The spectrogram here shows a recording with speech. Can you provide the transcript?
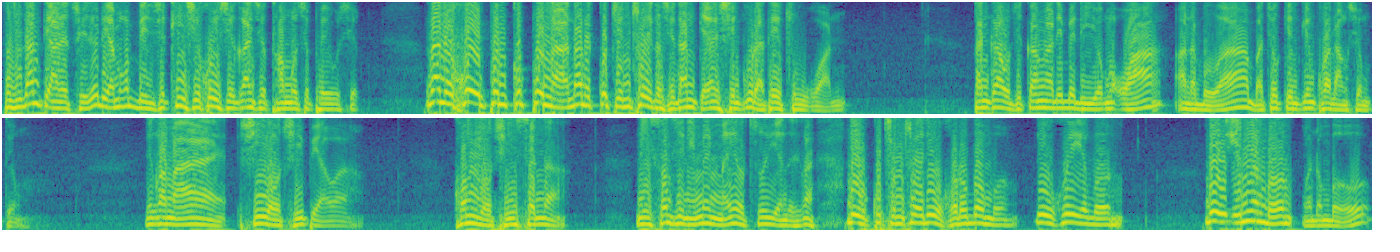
就是咱定咧，除了连个面色、气色、血色、眼色、汤色、皮肤色，咱的血本、骨本啊，咱的骨精粹，就是咱今身躯内底资源。等到有一天啊，你要利用我，啊那无啊，目睭金金看人上重。你看嘛，虚有其表啊，空有其身啊。你身体里面没有资源的，你看，你有骨精粹，你有荷尔蒙无？你有血液无？你有营养无？我都无。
